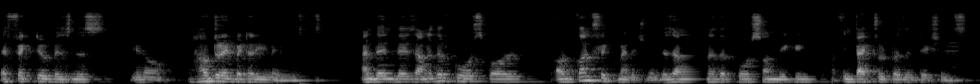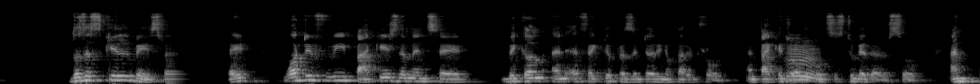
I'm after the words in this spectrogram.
effective business, you know, how to write better emails. And then there's another course called on conflict management. There's another course on making impactful presentations. Those are skill based, right? What if we package them and said, become an effective presenter in your current role and package mm. all the hmm. courses together? So and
